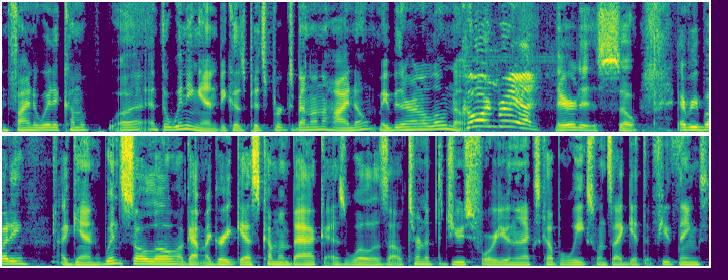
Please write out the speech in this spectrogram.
and find a way to come up uh, at the winning end because Pittsburgh's been on a high note. Maybe they're on a low note. Cornbread! There it is. So, everybody, again, went solo. I got my great guest coming back as well as I'll turn up the juice for you in the next couple weeks once I get a few things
